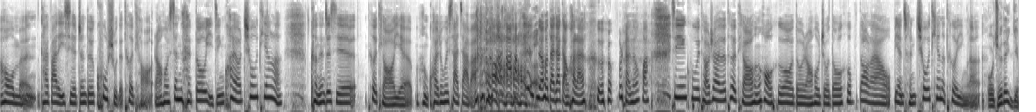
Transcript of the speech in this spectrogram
然后我们开发的一些针对酷暑的特调，然后现在都已经快要秋天了，可能这些。特调也很快就会下架吧，然后大家赶快来喝，不然的话，辛辛苦苦调出来的特调很好喝哦，都然后就都喝不到了呀，变成秋天的特饮了。我觉得也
